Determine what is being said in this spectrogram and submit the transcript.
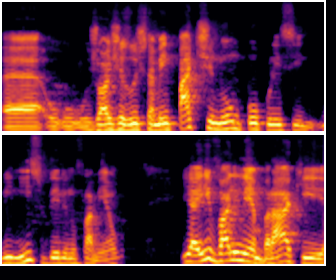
é, o, o, Jorge Jesus também patinou um pouco nesse, no início dele no Flamengo. E aí vale lembrar que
